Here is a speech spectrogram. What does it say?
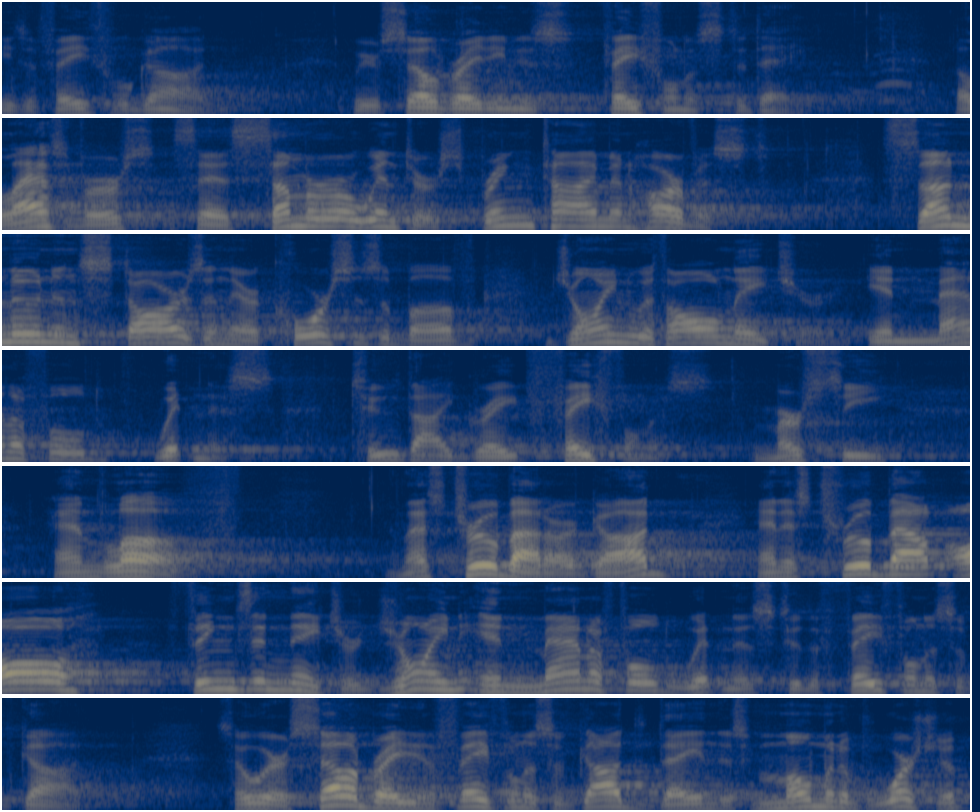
He's a faithful God. We are celebrating His faithfulness today. The last verse says, Summer or winter, springtime and harvest, sun, moon, and stars in their courses above, join with all nature in manifold witness to thy great faithfulness, mercy, and love. And that's true about our God, and it's true about all things in nature. Join in manifold witness to the faithfulness of God. So we're celebrating the faithfulness of God today in this moment of worship,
